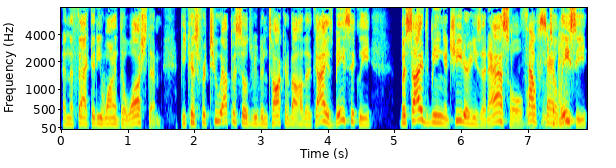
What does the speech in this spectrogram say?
and the fact that he wanted to wash them? Because for two episodes, we've been talking about how the guy is basically, besides being a cheater, he's an asshole like, to Laci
